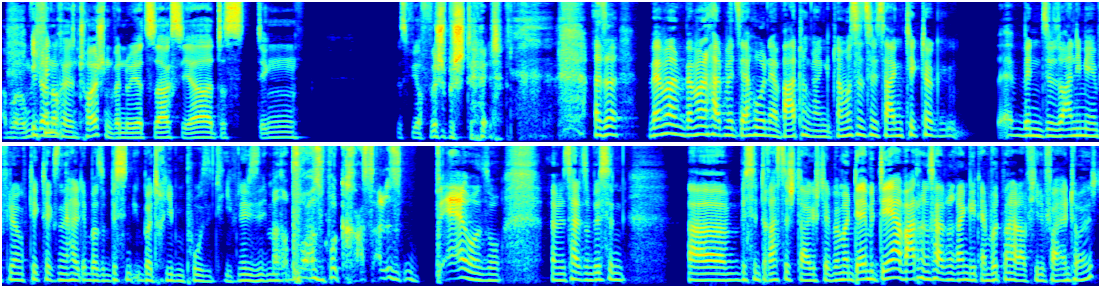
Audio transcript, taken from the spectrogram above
aber irgendwie Ich dann noch enttäuschend, wenn du jetzt sagst, ja, das Ding ist wie auf Wish bestellt. Also, wenn man, wenn man halt mit sehr hohen Erwartungen angeht, man muss natürlich sagen, TikTok, äh, wenn so, so Anime-Empfehlungen auf TikTok sind halt immer so ein bisschen übertrieben positiv. Ne? Die sind immer so, boah, super krass, alles bam und so. Ähm, Das ist halt so ein bisschen, äh, ein bisschen drastisch dargestellt. Wenn man der, mit der Erwartungshaltung rangeht, dann wird man halt auf jeden Fall enttäuscht.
